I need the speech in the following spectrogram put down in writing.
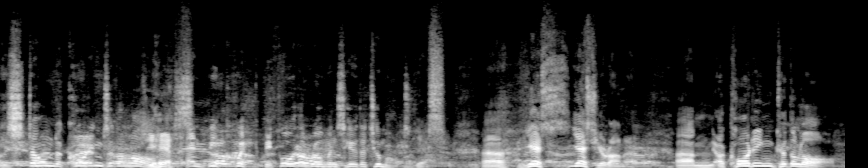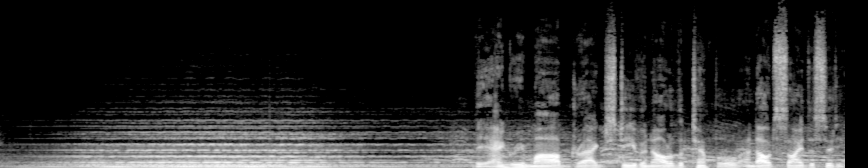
is stoned according to the law. Yes. And be quick before the Romans hear the tumult. Yes. Uh, yes, yes, Your Honor. Um, according to the law. The angry mob dragged Stephen out of the temple and outside the city.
